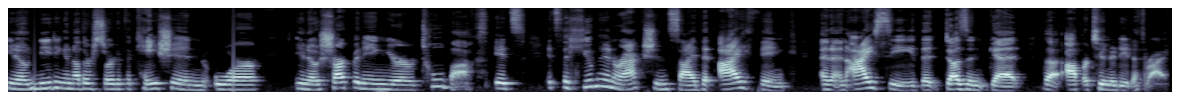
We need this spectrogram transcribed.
you know needing another certification or you know sharpening your toolbox. It's it's the human interaction side that i think and, and i see that doesn't get the opportunity to thrive.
